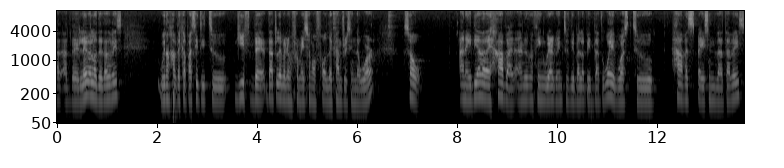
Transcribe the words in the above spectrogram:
at, at the level of the database, we don't have the capacity to give the, that level of information of all the countries in the world. So an idea that I have, and I don't think we are going to develop it that way, was to have a space in the database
